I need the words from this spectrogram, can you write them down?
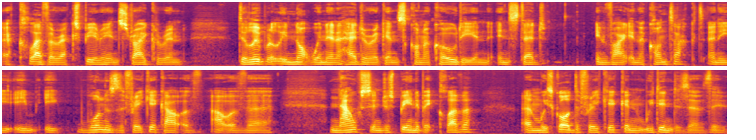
a clever, experienced striker and deliberately not winning a header against Conor Coady, and instead inviting the contact. And he, he, he won us the free kick out of out of uh, Naus and just being a bit clever. And we scored the free kick, and we didn't deserve the,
